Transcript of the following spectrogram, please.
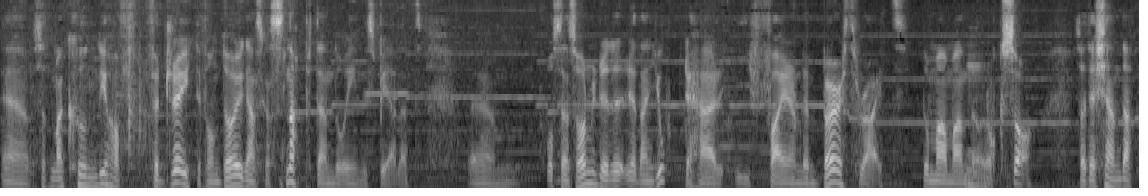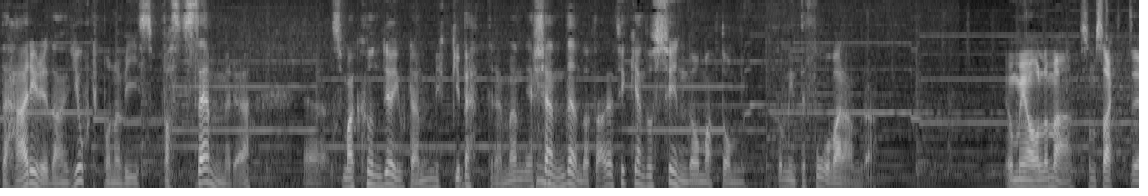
Eh, Så att man kunde ju ha fördröjt det för hon dör ju ganska snabbt ändå in i spelet. Ehm, Och sen så har de ju redan gjort det här i Fire Emblem Birthright, då mamman Mm. dör också. Så att jag kände att det här är ju redan gjort på något vis, fast sämre. Eh, Så man kunde ju ha gjort det här mycket bättre, men jag kände ändå att ja, jag tycker ändå synd om att de, de inte får varandra. Jo men jag håller med. Som sagt, eh,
